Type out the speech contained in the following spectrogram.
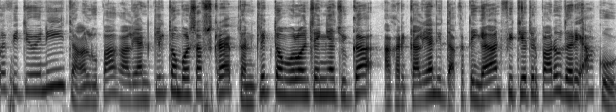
Mulai video ini, jangan lupa kalian klik tombol subscribe dan klik tombol loncengnya juga agar kalian tidak ketinggalan video terbaru dari aku.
